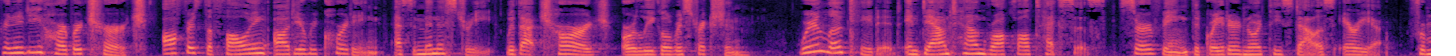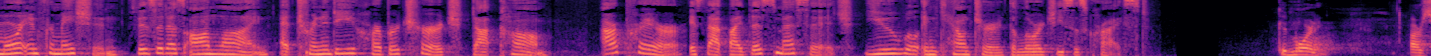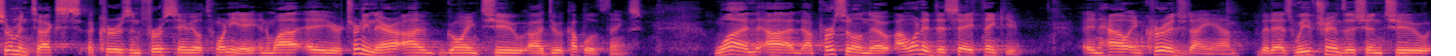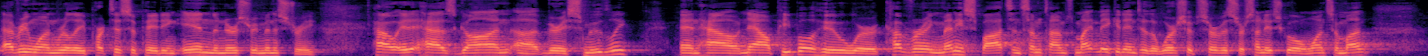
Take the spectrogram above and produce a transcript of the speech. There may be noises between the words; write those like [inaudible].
Trinity Harbor Church offers the following audio recording as a ministry without charge or legal restriction. We're located in downtown Rockwall, Texas, serving the greater Northeast Dallas area. For more information, visit us online at trinityharborchurch.com. Our prayer is that by this message, you will encounter the Lord Jesus Christ. Good morning. Our sermon text occurs in 1 Samuel 28, and while you're turning there, I'm going to uh, do a couple of things. One, uh, on a personal note, I wanted to say thank you and how encouraged I am that as we've transitioned to everyone really participating in the nursery ministry, how it has gone uh, very smoothly and how now people who were covering many spots and sometimes might make it into the worship service or Sunday school once a month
